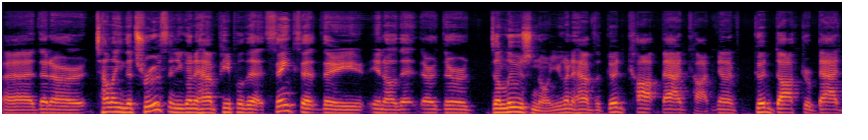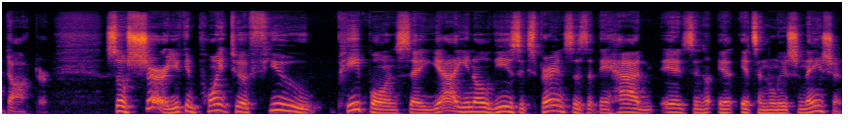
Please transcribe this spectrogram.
uh, that are telling the truth and you're going to have people that think that they you know that they're they're delusional. You're going to have the good cop bad cop. You're going to have good doctor bad doctor. So sure you can point to a few people and say yeah you know these experiences that they had it's an, it's an hallucination.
